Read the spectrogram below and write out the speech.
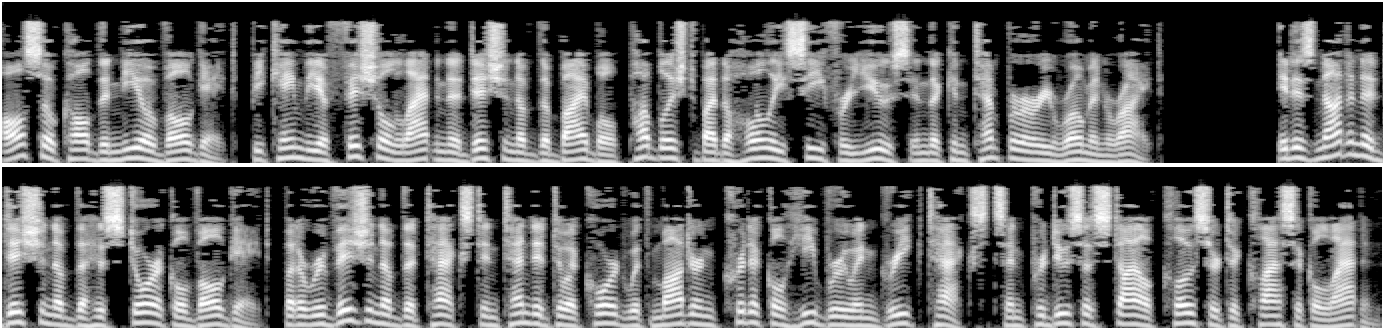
also called the Neo-Vulgate, became the official Latin edition of the Bible published by the Holy See for use in the contemporary Roman Rite. It is not an edition of the historical Vulgate, but a revision of the text intended to accord with modern critical Hebrew and Greek texts and produce a style closer to classical Latin.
